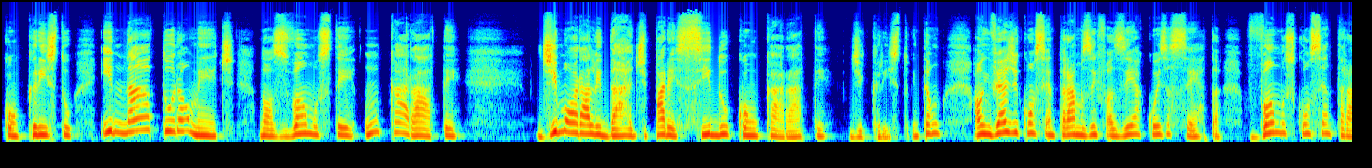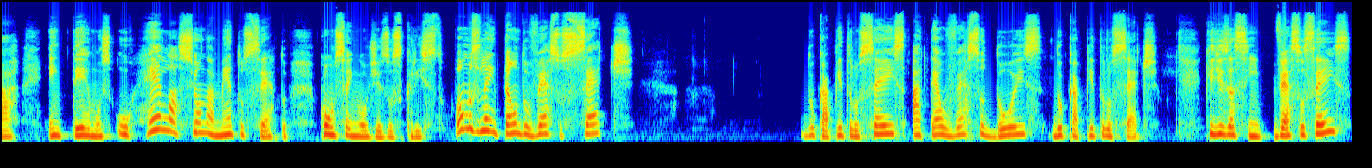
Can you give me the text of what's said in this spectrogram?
com Cristo e naturalmente nós vamos ter um caráter de moralidade parecido com o caráter de Cristo. Então, ao invés de concentrarmos em fazer a coisa certa, vamos concentrar em termos o relacionamento certo com o Senhor Jesus Cristo. Vamos ler então do verso 7 do capítulo 6 até o verso 2 do capítulo 7 que diz assim, verso 6:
